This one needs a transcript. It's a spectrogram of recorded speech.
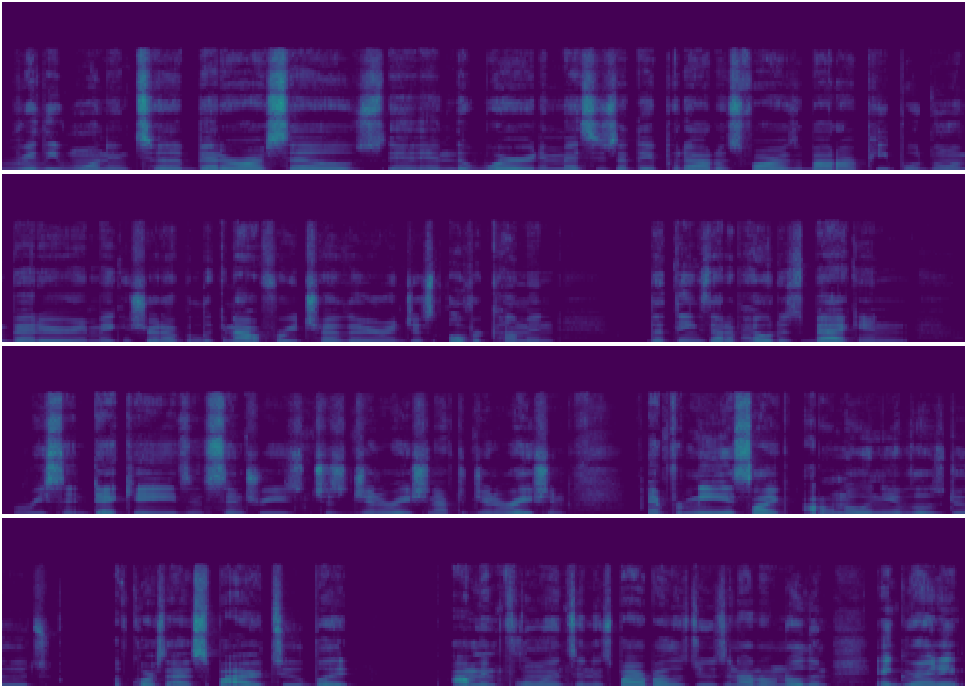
really wanting to better ourselves and, and, the word and message that they put out as far as about our people doing better and making sure that we're looking out for each other and just overcoming the things that have held us back in recent decades and centuries, just generation after generation. And for me, it's like, I don't know any of those dudes. Of course, I aspire to, but I'm influenced and inspired by those dudes and I don't know them. And granted,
